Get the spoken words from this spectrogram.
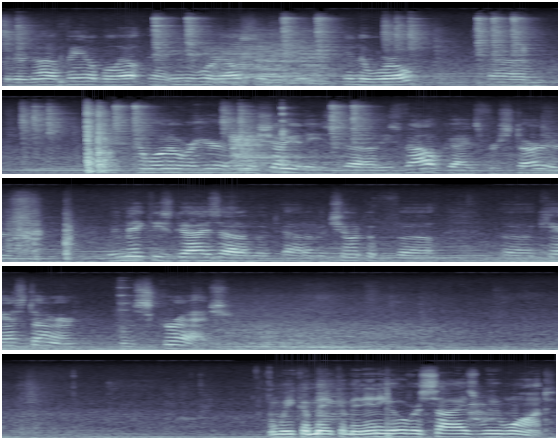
that are not available anywhere else in, in the world. Um, come on over here and let me show you these uh, these valve guides for starters. We make these guys out of a, out of a chunk of uh, uh, cast iron from scratch. And we can make them in any oversize we want.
